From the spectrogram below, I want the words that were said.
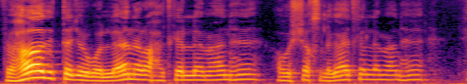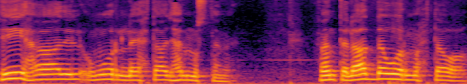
فهذه التجربة اللي أنا راح أتكلم عنها أو الشخص اللي قاعد يتكلم عنها هي هذه الأمور اللي يحتاجها المستمع. فأنت لا تدور محتوى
